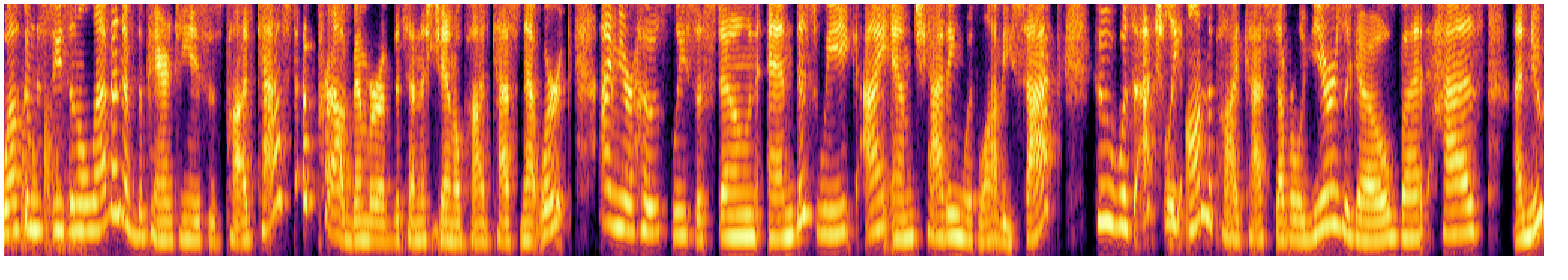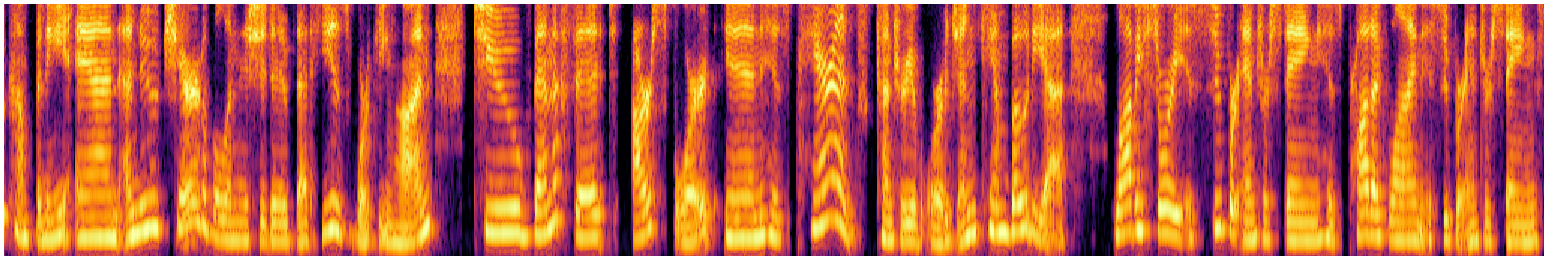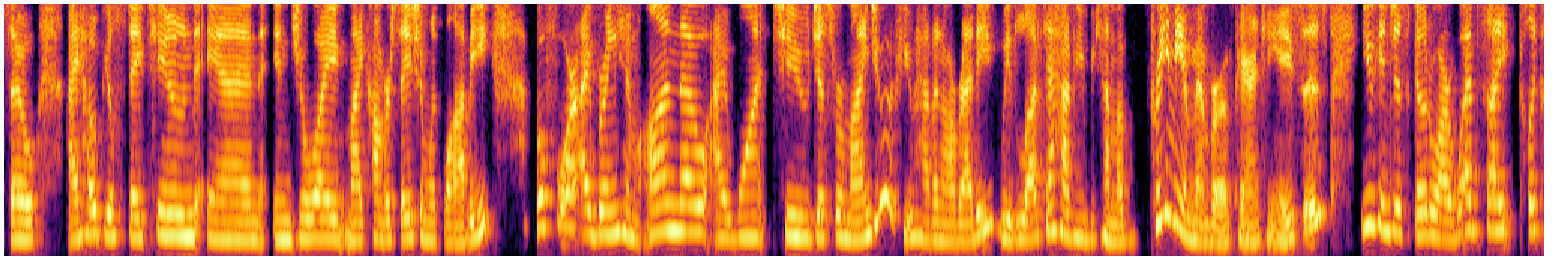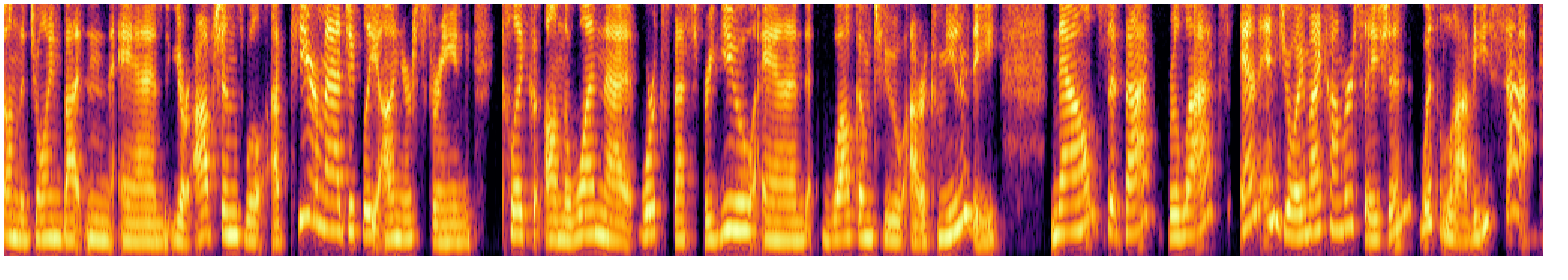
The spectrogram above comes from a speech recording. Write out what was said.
Welcome to season 11 of the Parenting Aces podcast, a proud member of the Tennis Channel Podcast Network. I'm your host, Lisa Stone, and this week I am chatting with Lavi Sack, who was actually on the podcast several years ago, but has a new company and a new charitable initiative that he is working on to benefit our sport in his parents' country of origin, Cambodia. Lavi's story is super interesting. His product line is super interesting. So I hope you'll stay tuned and enjoy my conversation with Lavi. Before I bring him on, though, I want to just remind you if you haven't already, we'd love to have you become a premium member of Parenting Aces. You can just go to our website, click on the join button, and your options will appear magically on your screen. Click on the one that works best for you, and welcome to our community. Now sit back, relax, and enjoy my conversation with Lavi Sack.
